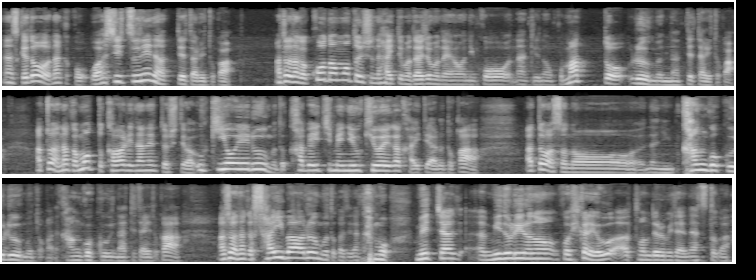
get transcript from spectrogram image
なんですけど、なんかこう和室になってたりとか、あとなんか子供と一緒に入っても大丈夫なようにこう、なんていうの、こうマットルームになってたりとか、あとはなんかもっと変わり種としては浮世絵ルームと壁一面に浮世絵が書いてあるとか、あとはその、何、監獄ルームとかね、監獄になってたりとか、あとはなんかサイバールームとかでなんかもうめっちゃ緑色のこう光がうわー飛んでるみたいなやつとか、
